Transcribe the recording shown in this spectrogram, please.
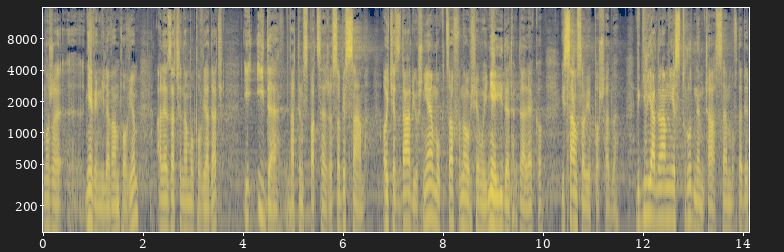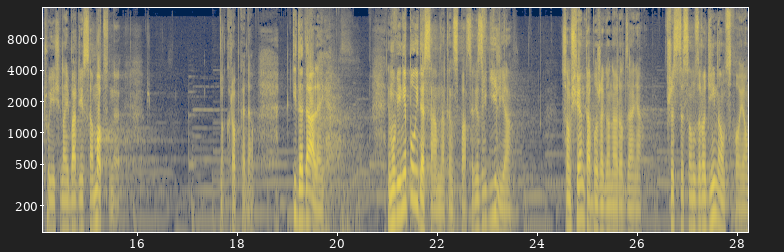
Może e, nie wiem, ile wam powiem, ale zaczynam opowiadać. I idę na tym spacerze sobie sam. Ojciec Dariusz nie mógł, cofnął się i nie idę tak daleko. I sam sobie poszedłem. Wigilia dla mnie jest trudnym czasem, bo wtedy czuję się najbardziej samotny. No, kropkę dam. Idę dalej. I mówię, nie pójdę sam na ten spacer, jest Wigilia. Są święta Bożego Narodzenia. Wszyscy są z rodziną swoją,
